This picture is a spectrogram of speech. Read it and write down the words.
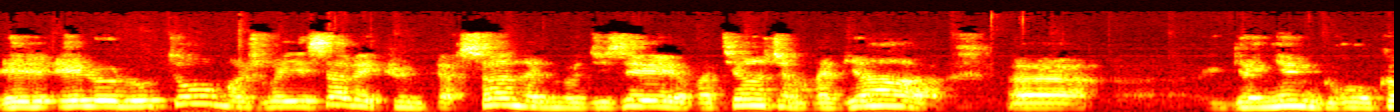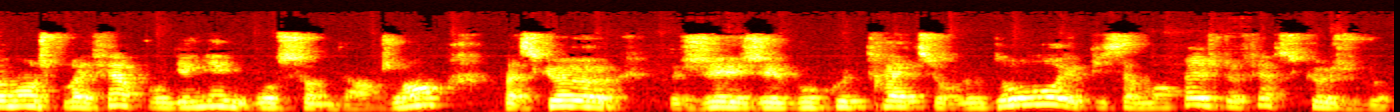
et, le loto, moi je voyais ça avec une personne, elle me disait, bah tiens, j'aimerais bien euh, gagner une grosse, comment je pourrais faire pour gagner une grosse somme d'argent, parce que j'ai beaucoup de traites sur le dos, et puis ça m'empêche de faire ce que je veux.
